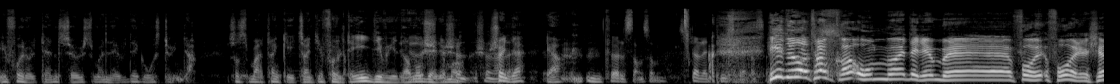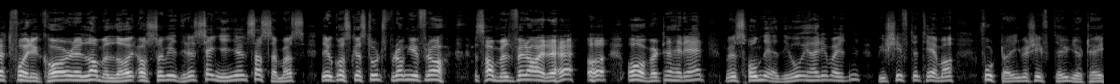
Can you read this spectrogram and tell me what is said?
i forhold til en sau som har levd en god stund. da. Sånn som jeg tenker, ikke sant, i forhold til individene. og dere må- Skjønner? Ja. Følelsene som spiller et puslespill. Altså. Har du da tanker om eh, det med får- fårekjøtt, fårikål, lammelår osv.? Send inn en SMS. Det er jo ganske stort sprang ifra sammen for Are og over til dette her. Men sånn er det jo her i verden. Vi skifter tema fortere enn vi skifter undertøy.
